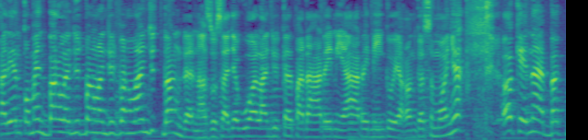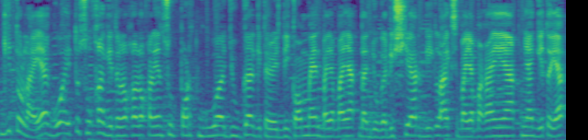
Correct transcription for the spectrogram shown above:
kalian komen bang lanjut bang lanjut bang lanjut bang. Dan langsung saja gue lanjutkan pada hari ini ya hari minggu ya kawan-kawan semuanya. Oke nah begitulah ya gue itu suka gitu loh kalau kalian support gue juga gitu di komen banyak-banyak dan juga di share di like sebanyak-banyaknya gitu ya.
